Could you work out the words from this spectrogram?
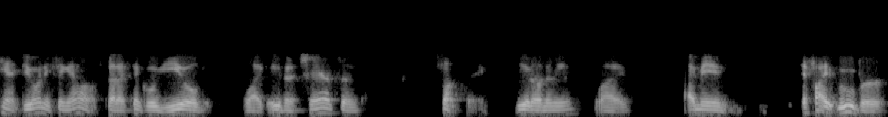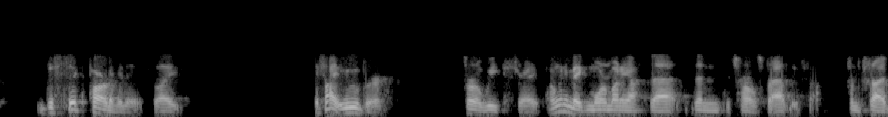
can't do anything else that I think will yield like even a chance of something. You know what I mean? Like, I mean, if I Uber, the sick part of it is like, if I Uber for a week straight, I'm gonna make more money off that than the Charles Bradley song from drive,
